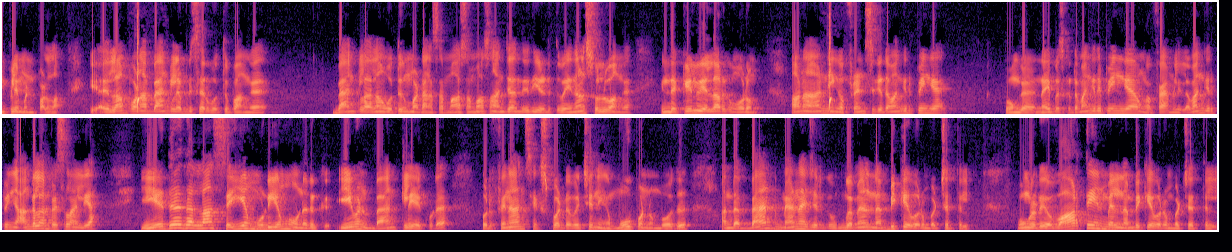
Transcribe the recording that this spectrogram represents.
இம்ப்ளிமெண்ட் பண்ணலாம். இதெல்லாம் போனால் பேங்க்கில் எப்படி சார் ஒத்துப்பாங்க? பேங்க்லலாம் ஒத்துக்க மாட்டாங்க சார் மாதம் மாதம் அஞ்சாம் தேதி எடுத்து வைனாலும் சொல்லுவாங்க. இந்த கேள்வி எல்லாருக்கும் வரும். ஆனால் நீங்கள் ஃப்ரெண்ட்ஸ் கிட்ட வாங்கியிருப்பீங்க. உங்கள் நைபர்ஸ் கிட்ட வாங்கியிருப்பீங்க உங்கள் ஃபேமிலியில் வாங்கியிருப்பீங்க அங்கெல்லாம் பேசலாம் இல்லையா? எதெல்லாம் செய்ய முடியும்னு ஒன்று இருக்குது ஈவன் பேங்க்லேயே கூட ஒரு ஃபினான்ஸ் எக்ஸ்பர்ட்டை வச்சு நீங்கள் மூவ் பண்ணும்போது அந்த பேங்க் மேனேஜருக்கு உங்கள் மேல் நம்பிக்கை வரும் பட்சத்தில் உங்களுடைய வார்த்தையின் மேல் நம்பிக்கை வரும் பட்சத்தில்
